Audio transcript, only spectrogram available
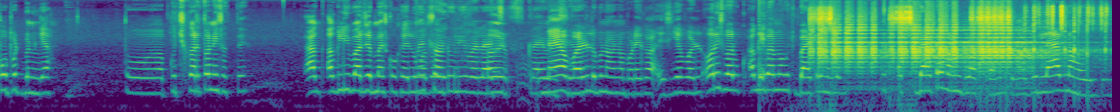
पोपट बन गया। तो अब कुछ कर तो नहीं सकते। अग, अगली बार जब मैं इसको खेलूँगा तो नया वर्ल्ड बनाना पड़ेगा इस ये वर्ल्ड और इस बार अगली बार मैं कुछ बेटर मतलब बेटर वन ब्लॉक करने लैग ना हो बिल्कुल।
